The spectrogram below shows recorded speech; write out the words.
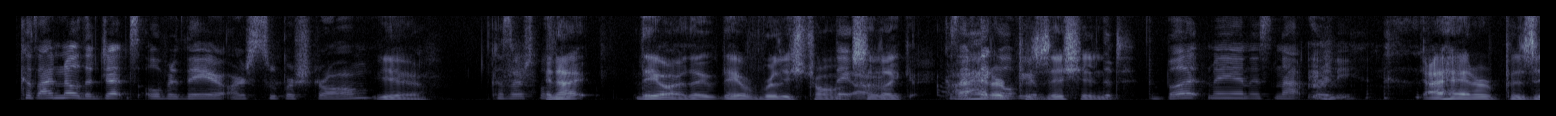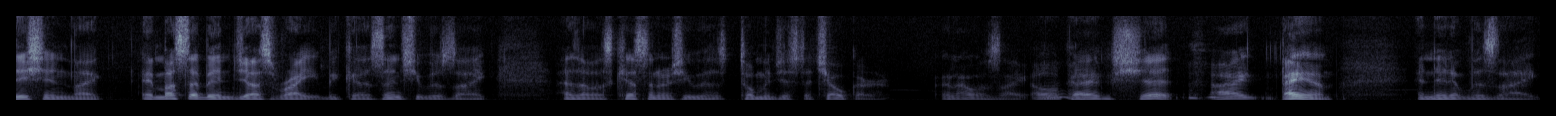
because I know the jets over there are super strong. Yeah. Because they're supposed And to I, they are, they, they are really strong. They So are. like, I had her your- positioned. the, the butt, man, it's not pretty. I had her positioned like it must have been just right because then she was like, as I was kissing her, she was told me just to choke her, and I was like, oh, okay, shit, mm-hmm. all right, bam, and then it was like,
